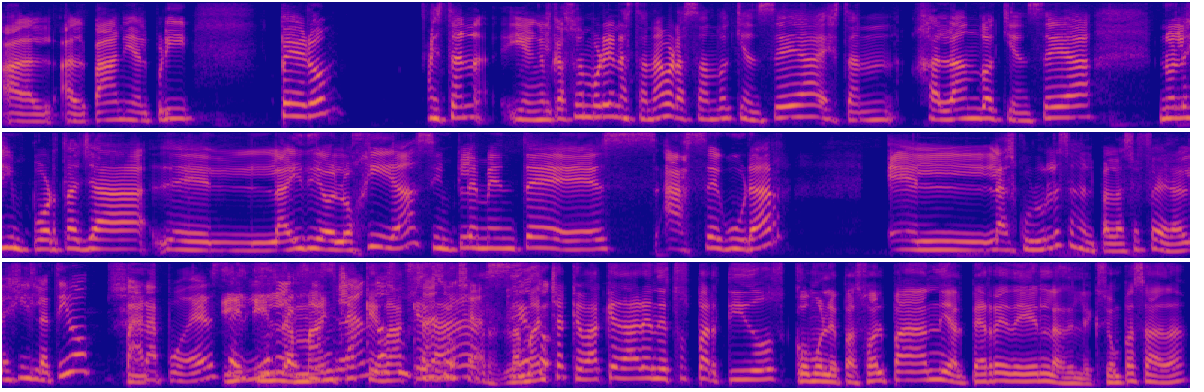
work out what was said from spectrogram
al, al PAN y al PRI, pero están, y en el caso de Morena, están abrazando a quien sea, están jalando a quien sea, no les importa ya eh, la ideología, simplemente es asegurar el- las curules en el Palacio Federal Legislativo para poder seguir y la mancha que va a quedar, luchas. la mancha que va a quedar en estos partidos, como le pasó al PAN y al PRD en la elección pasada,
